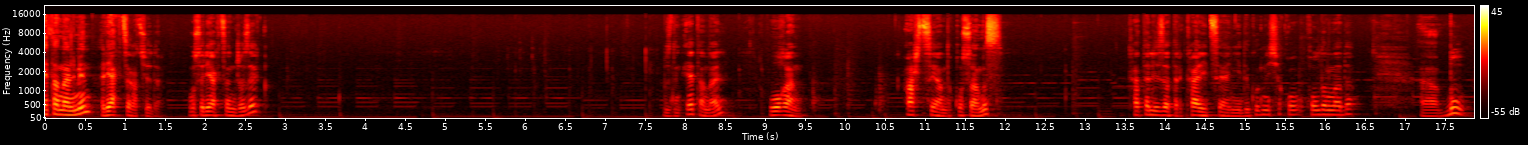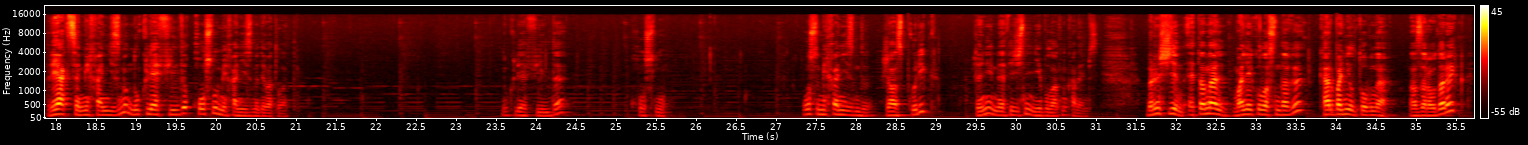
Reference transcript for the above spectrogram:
этанольмен реакцияға түседі. Осы реакцияны жазайық. Біздің этаноль оған H цианды қосамыз. Катализатор калий цианиді көбінесе қолданылады. Бұл реакция механизмі нуклеофильді қосылу механизмі деп аталады. Нуклеофильді қосылу. Осы механизмді жазып көрейік және нәтижесінде не болатынын қараймыз. Біріншіден этанол молекуласындағы карбонил тобына назар аударайық.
